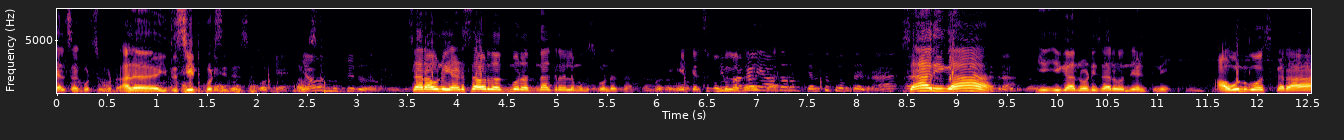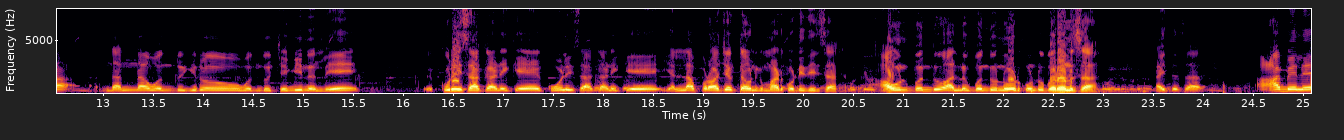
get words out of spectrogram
ಕೆಲಸ ಕೊಡಿಸ್ಬಿಟ್ರು. ಅಲ್ಲ ಇದು ಸೀಟ್ ಕೊಡಿಸಿದೆ ಸರ್. ಓಕೆ ಯಾವಾಗ ಮುಗ್ದಿದ್ದು ಸರ್ ಅವನು ಎರಡು ಸಾವಿರದ ಹದಿಮೂರು ಹದಿನಾಲ್ಕರಲ್ಲಿ ಮುಗಿಸ್ಕೊಂಡೆ ಸರ್. ಸರ್? ಈಗ ಈಗ ನೋಡಿ ಸರ್ ಒಂದು ಹೇಳ್ತೀನಿ. ಅವನಿಗೋಸ್ಕರ ನನ್ನ ಒಂದು ಇರೋ ಒಂದು ಜಮೀನಲ್ಲಿ ಕುರಿ ಸಾಕಾಣಿಕೆ ಕೋಳಿ ಸಾಕಾಣಿಕೆ ಎಲ್ಲ ಪ್ರಾಜೆಕ್ಟ್ ಅವನಿಗೆ ಮಾಡಿಕೊಟ್ಟಿದ್ದೀನಿ ಸರ್. ಅವನು ಬಂದು ಅಲ್ಲಿಗೆ ಬಂದು ನೋಡಿಕೊಂಡು ಬರೋನು ಸರ್. ಆಯ್ತಾ ಸರ್? ಆಮೇಲೆ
